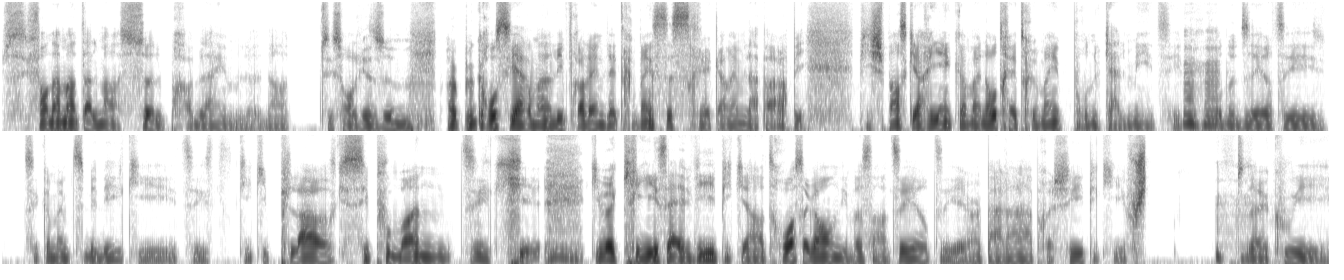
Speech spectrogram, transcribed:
c'est fondamentalement ça le problème. Là, dans, si on résume un peu grossièrement les problèmes de l'être humain, ce serait quand même la peur. Puis, puis je pense qu'il n'y a rien comme un autre être humain pour nous calmer, Mhm. pour nous dire, tu sais, c'est comme un petit bébé qui, qui, qui pleure, qui s'époumonne, qui, qui va crier sa vie, puis qu'en trois secondes, il va sentir un parent approcher, puis qui, tout d'un coup, il-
